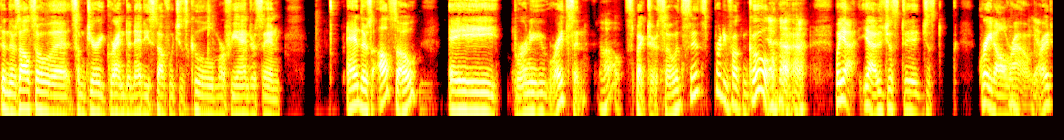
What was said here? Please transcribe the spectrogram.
Then there's also uh, some Jerry Grandinetti stuff, which is cool. Murphy Anderson, and there's also a Bernie Wrightson Oh. Spectre. So it's it's pretty fucking cool. But yeah, yeah, it's just uh, just great all around, Yeah. right?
